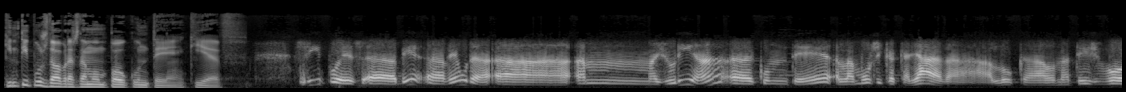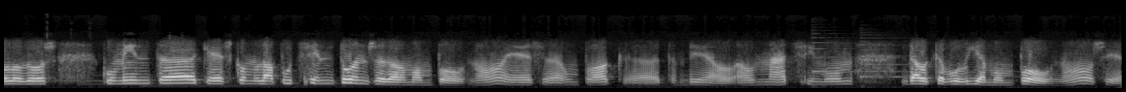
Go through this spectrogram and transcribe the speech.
Quin tipus d'obres de Montpou conté Kiev? Pues, eh, bé, a veure, eh, en majoria eh, conté la música callada, el que el mateix Volodos comenta que és com l'oput 111 del Montpou, no? És eh, un poc eh, també el, el màximum del que volia Montpou, no? O sigui,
